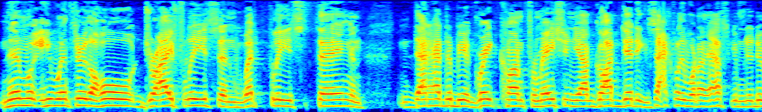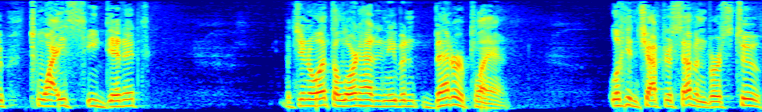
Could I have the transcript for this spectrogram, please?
And then he went through the whole dry fleece and wet fleece thing, and that had to be a great confirmation. Yeah, God did exactly what I asked him to do. Twice he did it. But you know what? The Lord had an even better plan. Look in chapter 7, verse 2.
